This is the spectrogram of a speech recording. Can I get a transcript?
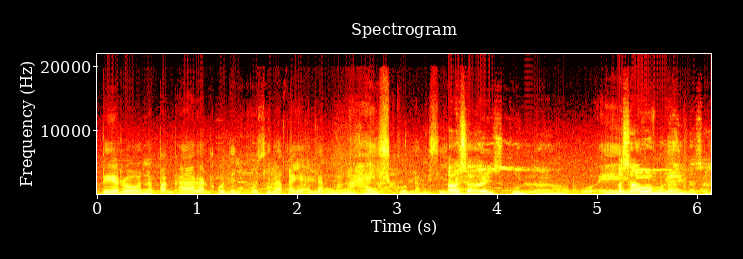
Pero napag-aral ko din po sila kaya lang mga high school lang sila. Ah, sa high school lang. Opo, eh, Asawa mo na, nasa?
